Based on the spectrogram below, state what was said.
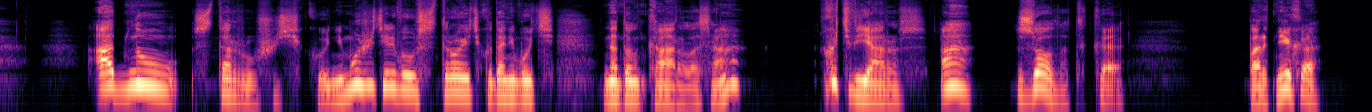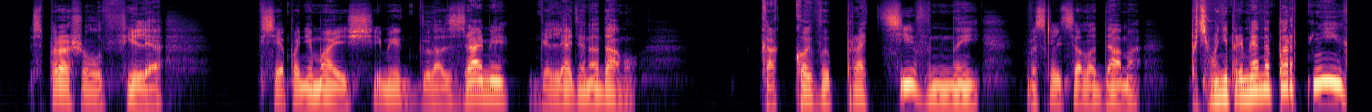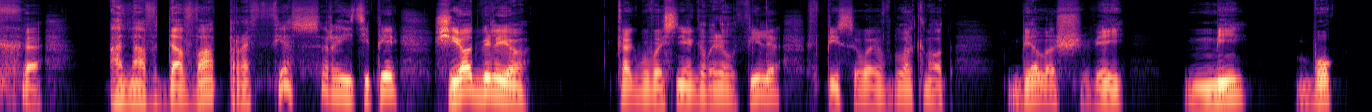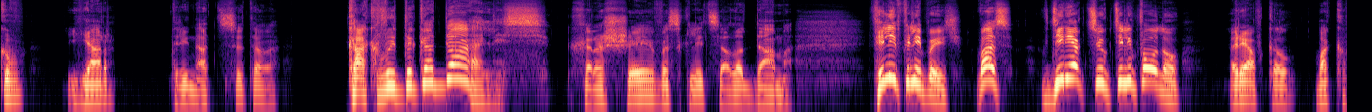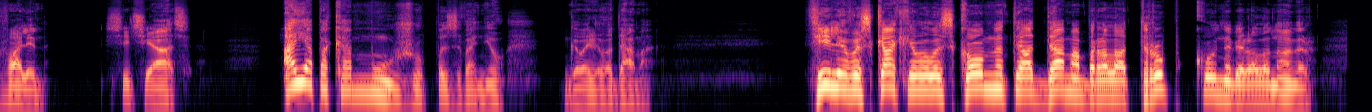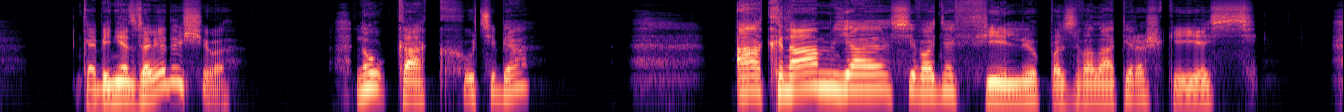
одну старушечку не можете ли вы устроить куда-нибудь на Дон Карлос, а? Хоть в ярус, а? Золотко. Портниха? спрашивал Филя все понимающими глазами, глядя на даму. Какой вы противный, восклицала дама. Почему непременно портниха? Она вдова профессора и теперь шьет белье. Как бы во сне говорил Филя, вписывая в блокнот. Белошвей Ми Боков Яр тринадцатого. Как вы догадались? Хорошее восклицала дама. Филипп Филиппович, вас в дирекцию к телефону, рявкал Баквалин. Сейчас. А я пока мужу позвоню, говорила дама. Филя выскакивала из комнаты, а дама брала трубку, набирала номер. Кабинет заведующего? Ну, как у тебя? А к нам я сегодня Филю позвала пирожки есть.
